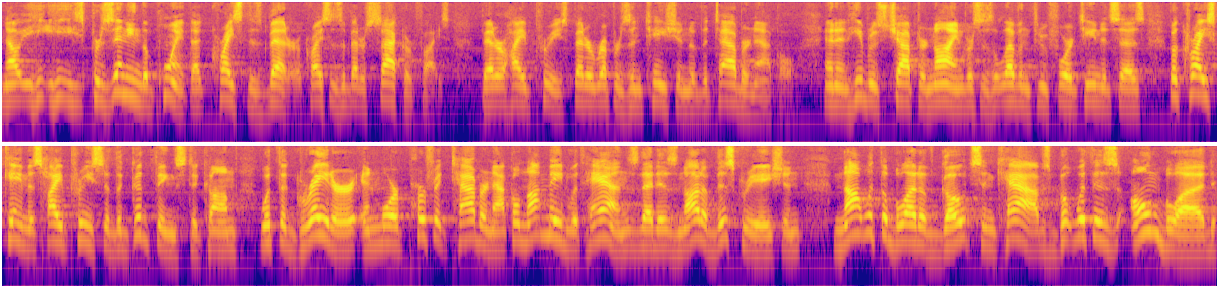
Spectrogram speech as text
Now, he, he's presenting the point that Christ is better. Christ is a better sacrifice, better high priest, better representation of the tabernacle. And in Hebrews chapter 9, verses 11 through 14, it says, But Christ came as high priest of the good things to come, with the greater and more perfect tabernacle, not made with hands, that is, not of this creation, not with the blood of goats and calves, but with his own blood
